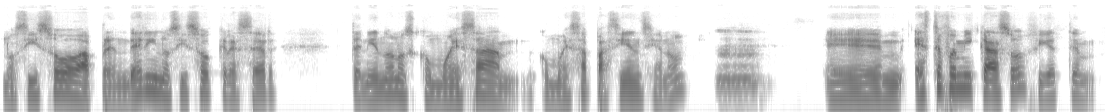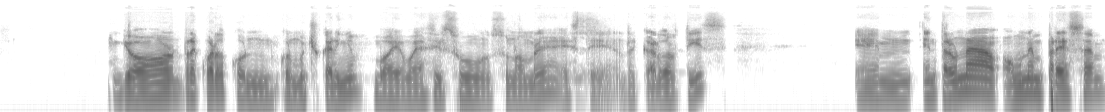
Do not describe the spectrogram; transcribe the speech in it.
nos hizo aprender y nos hizo crecer teniéndonos como esa, como esa paciencia, ¿no? Uh -huh. eh, este fue mi caso, fíjate, yo recuerdo con, con mucho cariño, voy, voy, a decir su, su nombre, este, Ricardo Ortiz. Eh, entré a una, a una, empresa,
